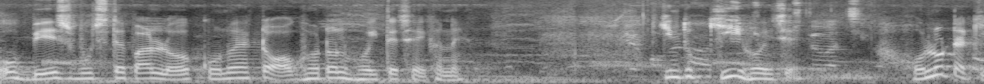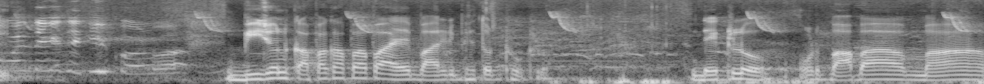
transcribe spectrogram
ও বেশ বুঝতে পারল কোনো একটা অঘটন হইতেছে এখানে। কিন্তু কি হয়েছে? হলোটা কি? বিজন কাপা কাপা পায়ে বাড়ির ভেতর ঢুকলো। দেখল ওর বাবা, মা,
